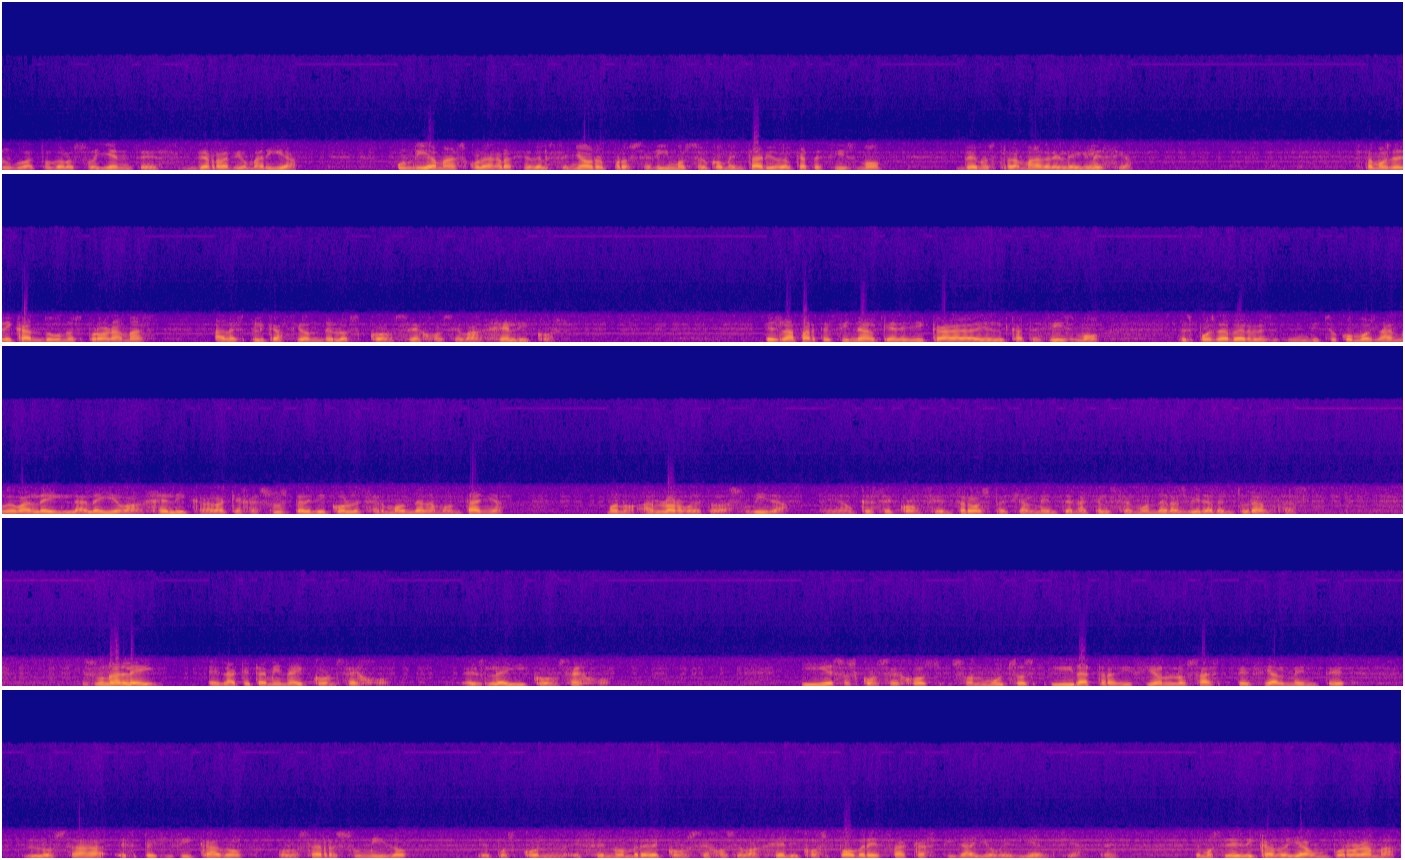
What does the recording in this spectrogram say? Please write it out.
Saludo a todos los oyentes de Radio María. Un día más, con la gracia del Señor, proseguimos el comentario del Catecismo de nuestra Madre la Iglesia. Estamos dedicando unos programas a la explicación de los consejos evangélicos. Es la parte final que dedica el Catecismo después de haber dicho cómo es la nueva ley, la ley evangélica, a la que Jesús predicó en el Sermón de la Montaña, bueno, a lo largo de toda su vida. Eh, aunque se concentró especialmente en aquel sermón de las bienaventuranzas. Es una ley en la que también hay consejo, es ley y consejo. Y esos consejos son muchos y la tradición los ha especialmente, los ha especificado o los ha resumido eh, pues con ese nombre de consejos evangélicos, pobreza, castidad y obediencia. ¿eh? Hemos dedicado ya un programa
